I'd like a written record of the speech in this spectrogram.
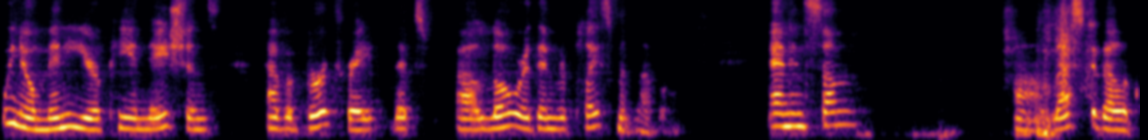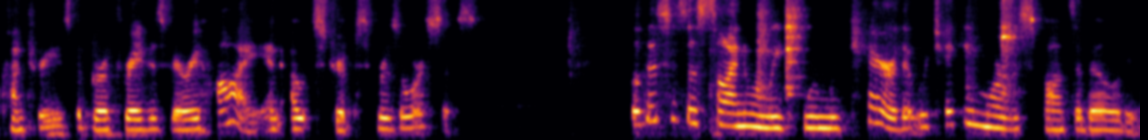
We know many European nations have a birth rate that's uh, lower than replacement level. And in some uh, less developed countries, the birth rate is very high and outstrips resources. Well, this is a sign when we, when we care that we're taking more responsibility.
